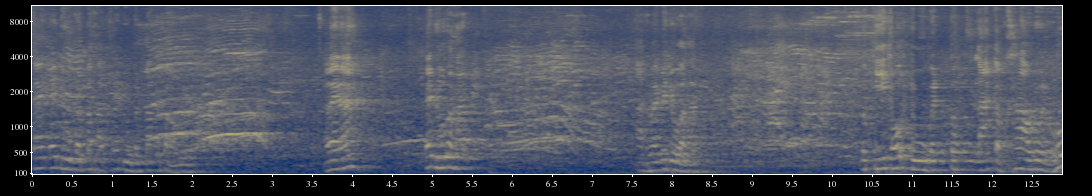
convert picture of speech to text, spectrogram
ได้ได้ดูกันปะครับได้ดูกันบ้างหรือเปล่าเลยอะไรนะ ได้ดูปะครับอ่าทำไมไม่ดูอะครับเมื่อกี้เขาดูกันตรงร้านกับข้าวด้วยโอ้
